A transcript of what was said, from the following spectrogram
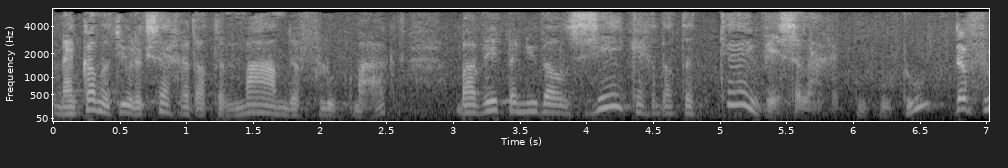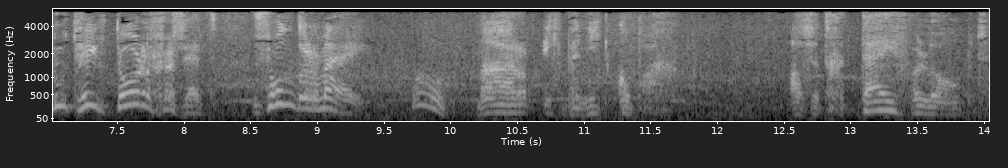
Men kan natuurlijk zeggen dat de maan de vloed maakt... maar weet men nu wel zeker dat de tijwisselaar het niet moet doen? De vloed heeft doorgezet, zonder mij. Oh. Maar ik ben niet koppig. Als het getij verloopt,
